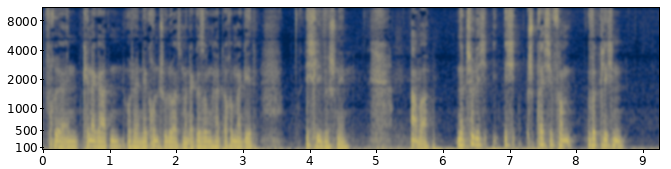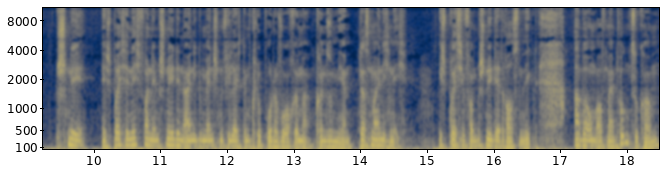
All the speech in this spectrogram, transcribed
früher im Kindergarten oder in der Grundschule, was man da gesungen hat, auch immer geht. Ich liebe Schnee. Aber natürlich, ich spreche vom wirklichen Schnee. Ich spreche nicht von dem Schnee, den einige Menschen vielleicht im Club oder wo auch immer konsumieren. Das meine ich nicht. Ich spreche vom Schnee, der draußen liegt. Aber um auf meinen Punkt zu kommen,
